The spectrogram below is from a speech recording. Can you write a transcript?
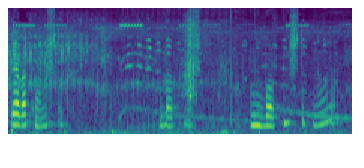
Buraya bakmamıştık. Bakmış. Bakmıştık ne ara?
